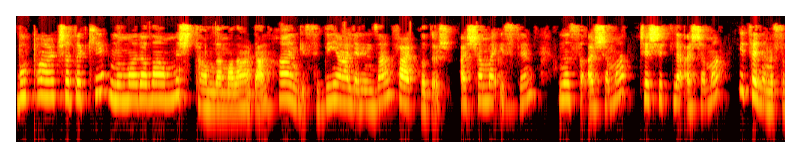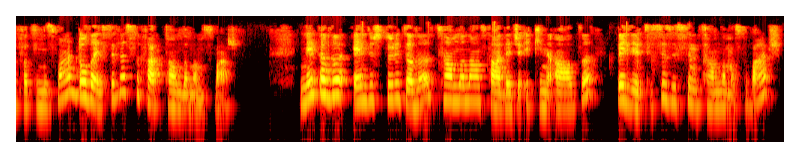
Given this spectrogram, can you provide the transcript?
Bu parçadaki numaralanmış tamlamalardan hangisi diğerlerinden farklıdır? Aşama isim, nasıl aşama, çeşitli aşama, niteleme sıfatımız var. Dolayısıyla sıfat tamlamamız var. Ne dalı, endüstri dalı tamlanan sadece ekini aldı. Belirtisiz isim tamlaması var.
